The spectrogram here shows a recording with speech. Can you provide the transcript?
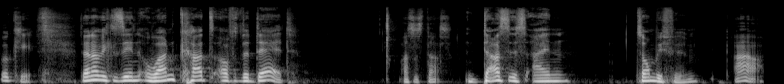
Okay. Dann habe ich gesehen One Cut of the Dead. Was ist das? Das ist ein Zombie-Film. Ah,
